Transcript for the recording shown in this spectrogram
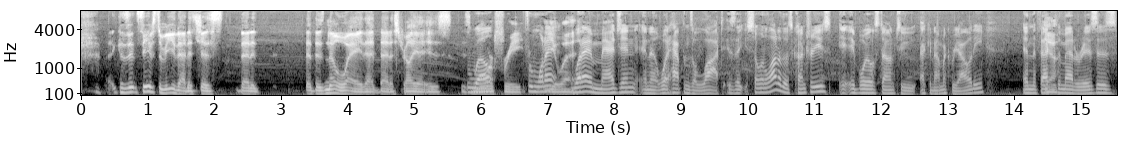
Because it seems to me that it's just that it that there's no way that that Australia is is Well, more free From what than I the U.S. what I imagine and uh, what happens a lot is that so in a lot of those countries it, it boils down to economic reality, and the fact Yeah. of the matter is is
